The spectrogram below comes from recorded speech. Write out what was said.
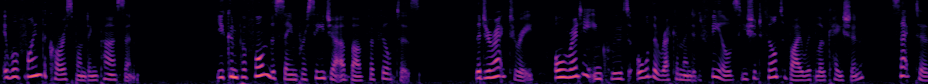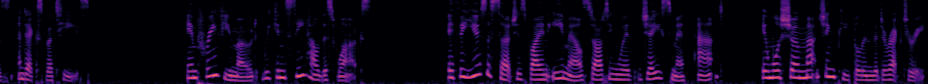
it will find the corresponding person. You can perform the same procedure above for filters. The directory already includes all the recommended fields you should filter by with location, sectors, and expertise. In preview mode, we can see how this works. If a user searches by an email starting with jsmith at, it will show matching people in the directory.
